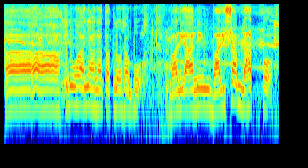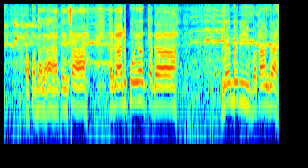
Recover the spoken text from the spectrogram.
ah, kinuha niya na tatlo sampu bali anim bali siyam lahat po papadala natin sa taga ano po yun taga Lemery Batangas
